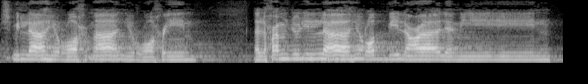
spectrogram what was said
Bismillahirrahmanirrahim. Elhamdülillahi rabbil alamin.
